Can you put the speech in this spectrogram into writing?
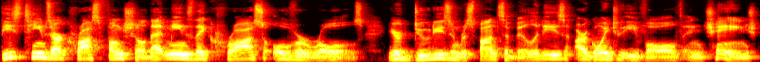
these teams are cross functional. That means they cross over roles. Your duties and responsibilities are going to evolve and change.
